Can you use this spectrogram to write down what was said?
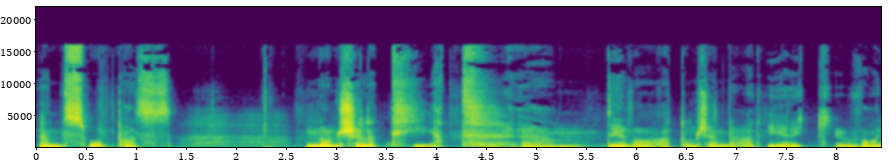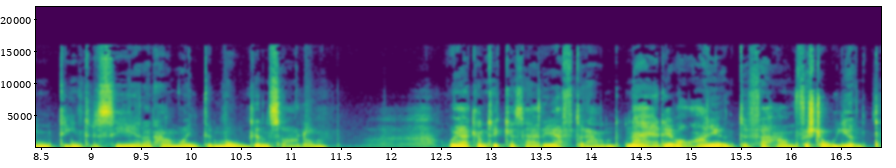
en så pass nonchalantitet. Ehm, det var att de kände att Erik var inte intresserad, han var inte mogen sa de. Och jag kan tycka så här i efterhand, nej det var han ju inte för han förstod ju inte.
